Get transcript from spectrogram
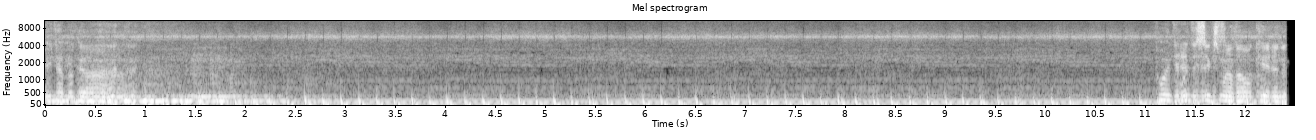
Up a gun. Pointed at the six month old kid in the.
